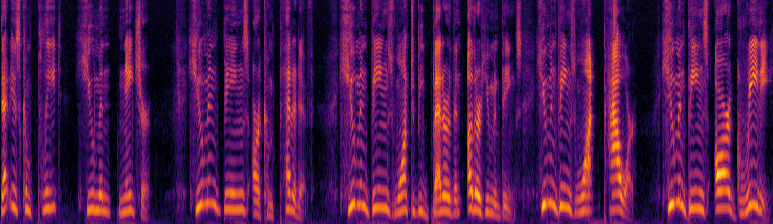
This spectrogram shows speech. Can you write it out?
That is complete human nature. Human beings are competitive. Human beings want to be better than other human beings. Human beings want power. Human beings are greedy.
